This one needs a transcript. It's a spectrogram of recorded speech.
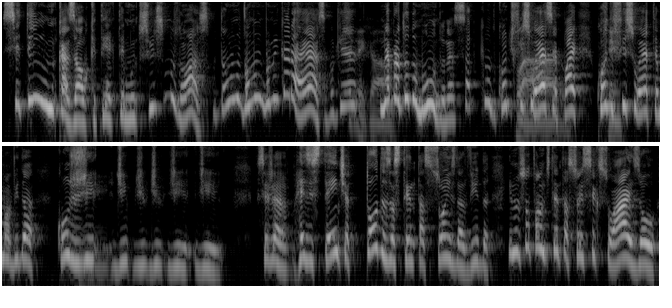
se tem um casal que tenha que ter muitos filhos, somos nós. Então, vamos, vamos encarar essa, porque não é para todo mundo, né? Você sabe que, quão difícil é ser Claro. pai, quão Sim. difícil é ter uma vida cônjuge de, de, de, de, de- que seja resistente a todas as tentações da vida. E não estou falando de tentações sexuais ou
